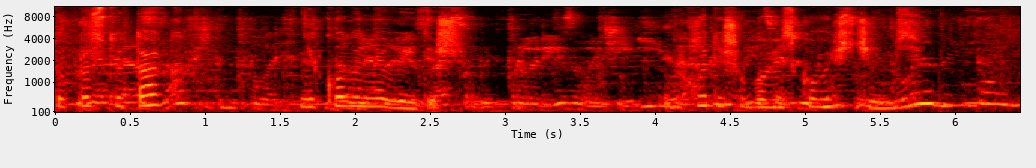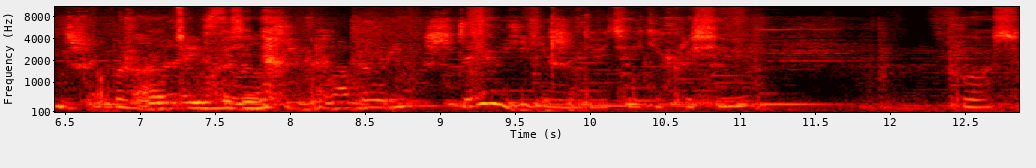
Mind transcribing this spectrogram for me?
то просто так ніколи не вийдеш. Виходиш обов'язково з чимось. Обожаю цей магазин. Дивіться, які красиві. Клас.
